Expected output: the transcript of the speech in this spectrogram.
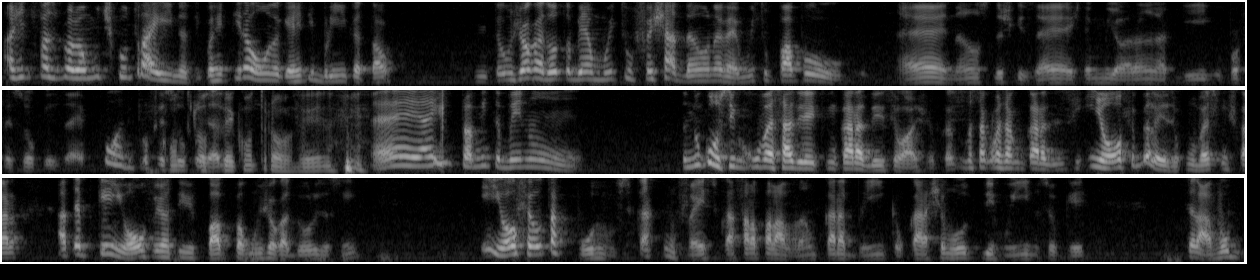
A gente faz um programa muito descontraído, né? Tipo, a gente tira onda, que a gente brinca e tal. Então o jogador também é muito fechadão, né, velho? Muito papo. É, não, se Deus quiser, estamos melhorando aqui, o professor quiser. Porra, de professor Ctrl quiser. C, Ctrl V, né? É, aí pra mim também não. Eu não consigo conversar direito com um cara desse, eu acho. Eu quero começar a conversar com um cara desse em off, beleza. Eu converso com os caras. Até porque em off eu já tive papo com alguns jogadores assim. Em off é outra porra. O cara conversa, o cara fala palavrão, o cara brinca, o cara chama outro de ruim, não sei o quê. Sei lá, vou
